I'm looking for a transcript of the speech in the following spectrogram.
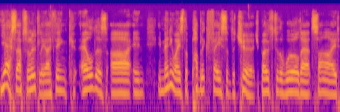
Yes, absolutely. I think elders are in in many ways the public face of the church, both to the world outside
